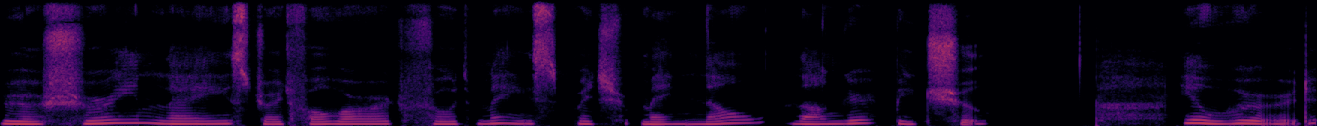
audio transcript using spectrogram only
reassuringly straightforward food myths which may no longer be true. In word,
